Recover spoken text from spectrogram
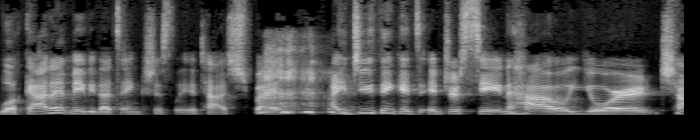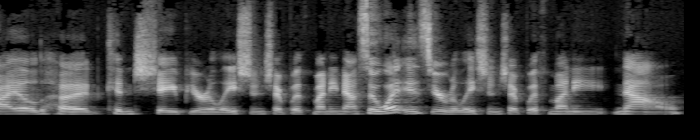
look at it. Maybe that's anxiously attached. But I do think it's interesting how your childhood can shape your relationship with money now. So, what is your relationship with money now?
